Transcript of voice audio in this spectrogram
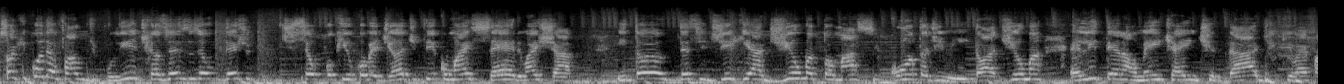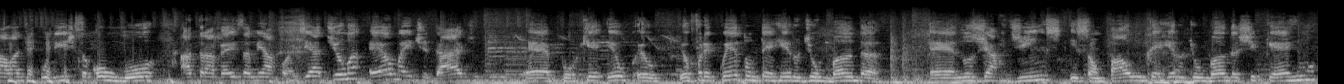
Só que quando eu falo de política, às vezes eu deixo de ser um pouquinho comediante e fico mais sério, mais chato. Então eu decidi que a Dilma tomasse conta de mim. Então a Dilma é literalmente a entidade que vai falar de política com humor através da minha voz. E a Dilma é uma entidade, é, porque eu, eu, eu frequento um terreiro de Umbanda é, nos Jardins, em São Paulo, um terreiro de Umbanda chiquérrimo,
